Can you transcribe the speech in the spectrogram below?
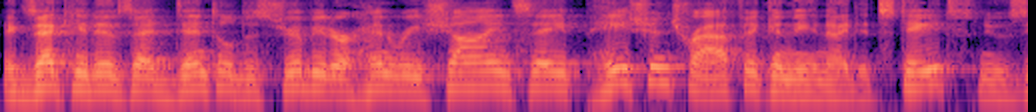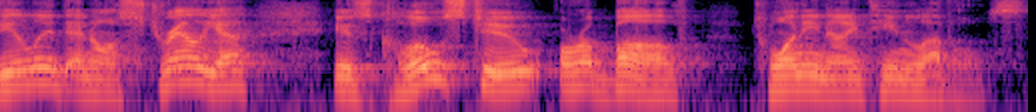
Executives at dental distributor Henry Schein say patient traffic in the United States, New Zealand, and Australia is close to or above 2019 levels.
